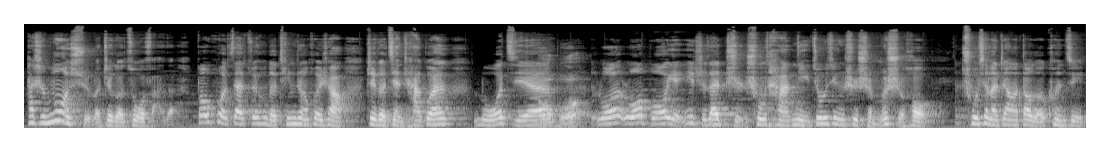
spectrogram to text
他是默许了这个做法的。包括在最后的听证会上，这个检察官罗杰罗伯罗罗伯也一直在指出他，你究竟是什么时候出现了这样的道德困境？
